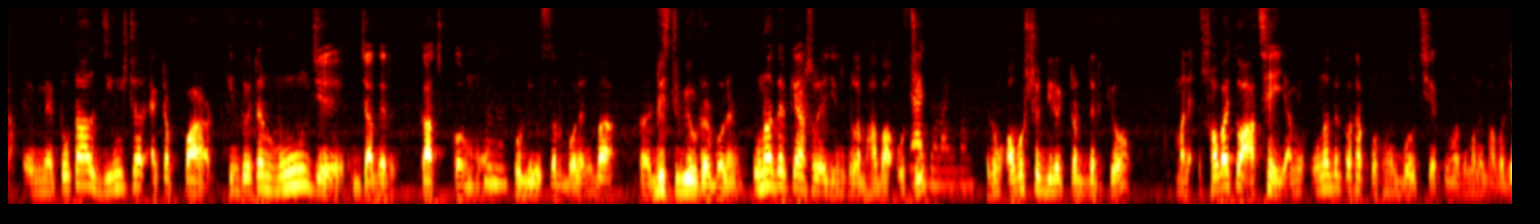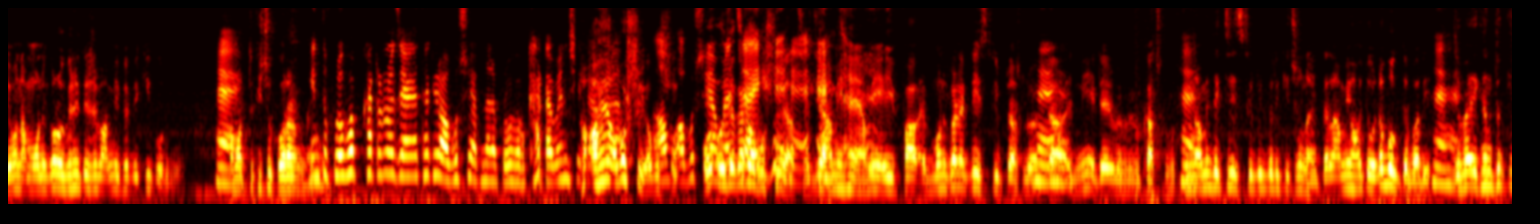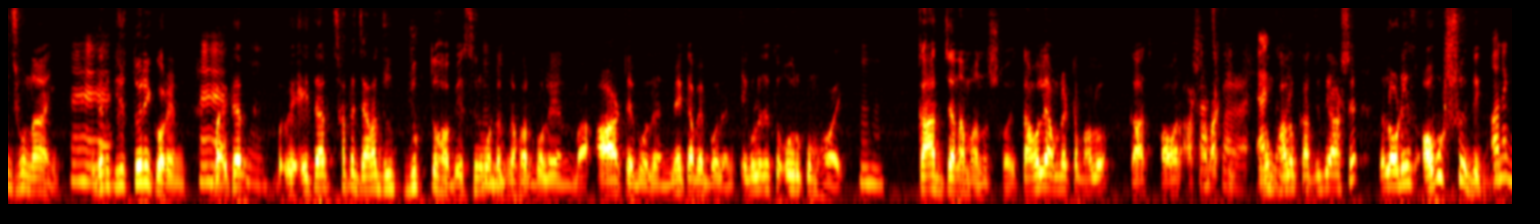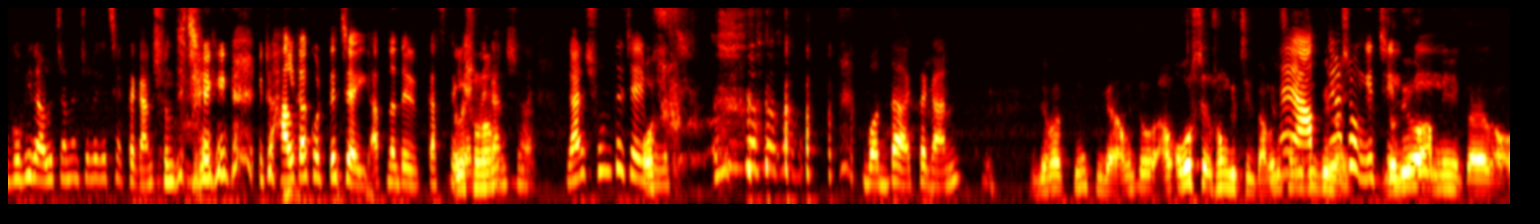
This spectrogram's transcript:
টোটাল জিনিসটার একটা পার্ট কিন্তু এটার মূল যে যাদের কাজকর্ম। প্রডিউসার বলেন বা ডিস্ট্রিবিউটর বলেন ওনাদেরকে আসলে এই জিনিসগুলো ভাবা উচিত। এবং অবশ্যই ডিরেক্টরদেরকেও মানে সবাই তো আছেই আমি ওনাদের কথা প্রথমে বলছি আর কি ওনাদের মনে ভাবো। যেমন আমি মনে করো অভিনেতা হিসেবে আমি ভেবে কি করব? হ্যাঁ। আমার তো কিছু করার নেই। কিন্তু প্রভাব খাটানোর জায়গা থাকলে অবশ্যই আপনারা প্রভাব খাটাবেন সেটা হ্যাঁ অবশ্যই অবশ্যই। অবশ্যই ওই- জায়গাটা অবশ্যই আছে হ্যাঁ, যে আমি হ্যাঁ আমি এই মনে করেন একটা স্ক্রিপ্ট আসলো হ্যাঁ, একটা হ্যাঁ। নিয়ে এটা এভাবে কাজ করব। কিন্তু হ্যাঁ। আমি দেখছি স্ক্রিপ্টের ভিতরে কিছু নাই। তাহলে আমি হয়তো ওটা বলতে পারি হ্যাঁ, যে ভাই এখানে তো কিছু নাই। হ্যাঁ, এখানে কিছু তৈরি করেন। হ্যাঁ, বা এটার এটার সাথে যারা যুক্ত হবে সিনেমাটোগ্রাফার বলেন বা আর্টে বলেন মেকআপে বলেন এগুলো যাতে ওরকম হয়। কাজ জানা মানুষ হয় তাহলে আমরা একটা ভালো কাজ পাওয়ার আশা রাখি এবং ভালো কাজ যদি আসে তাহলে অডিয়েন্স অবশ্যই দেখবে। অনেক গভীর আলোচনায় চলে গেছে একটা গান শুনতে চাই একটু হালকা করতে চাই আপনাদের কাছ থেকে একটা গান শোনা। গান শুনতে চাই বদ্দা একটা গান। যেভাবে তুমি কি গান- আমি তো অবশ্যই সংগীত শিল্পী আমি তো হ্যাঁ সংগীত শিল্পী যদিও আপনি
